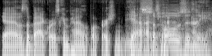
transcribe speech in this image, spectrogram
Yeah, it was the backwards compatible version. Yeah, Gotcha. supposedly,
